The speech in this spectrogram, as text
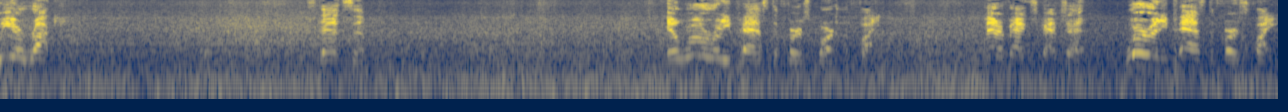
We are Rocky. It's that simple. And we're already past the first part of the fight. Matter of fact, scratch that. We're already past the first fight.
